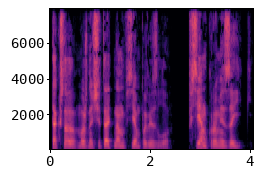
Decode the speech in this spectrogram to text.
Так что, можно считать, нам всем повезло. Всем, кроме Заики.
